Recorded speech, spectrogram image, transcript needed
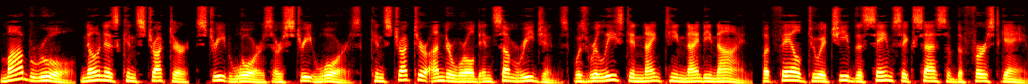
Mob Rule known as Constructor, Street Wars or Street Wars, Constructor Underworld in some regions was released in 1999, but failed to achieve the same success of the first game.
